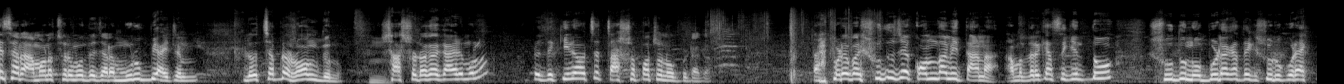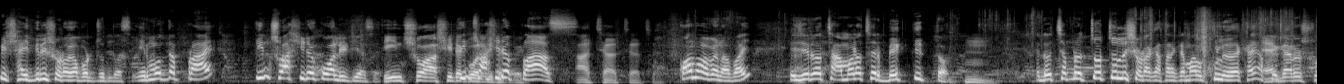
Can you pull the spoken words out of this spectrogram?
এছাড়া আমার হচ্ছে মধ্যে যারা মুরব্বী আইটেম এটা হচ্ছে আপনার রং দুনু সাতশো টাকা গায়ের মূল্য আপনাদের কিনা হচ্ছে চারশো পঁচানব্বই টাকা। তারপরে ভাই শুধু যে কম দামি তা না আমাদের কাছে কিন্তু শুধু নব্বই টাকা থেকে শুরু করে এক পিস সাঁত্রিশশো টাকা পর্যন্ত আছে। এর মধ্যে প্রায় তিনশো আশিটা কোয়ালিটি আছে। তিনশো আশিটা তিনশো আশিটা প্লাস আচ্ছা আচ্ছা আচ্ছা। কম হবে না ভাই। এই যেটা হচ্ছে আমার হচ্ছে ব্যক্তিত্ব এটা হচ্ছে আপনার চৌচল্লিশশো টাকা তার একটা মাল খুলে দেখায়। এগারোশো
